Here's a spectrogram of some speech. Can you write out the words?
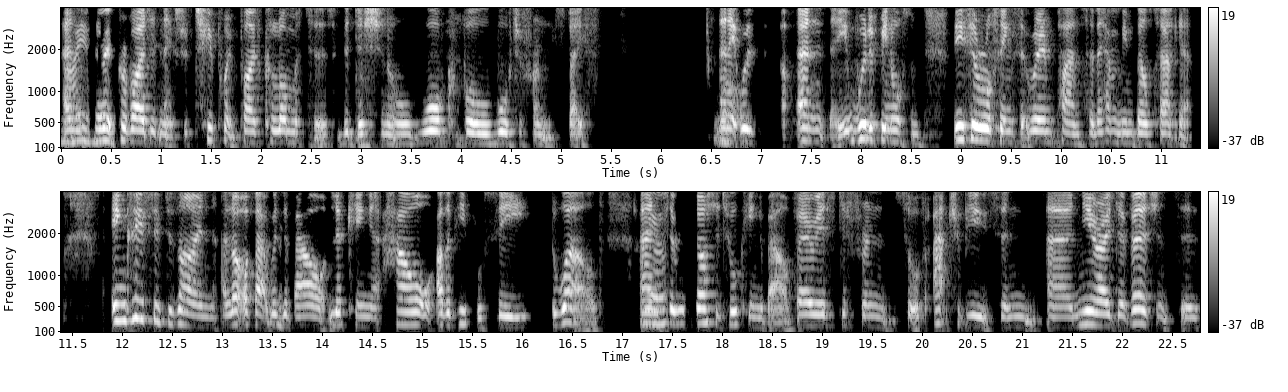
And right. so it provided an extra 2.5 kilometres of additional walkable waterfront space. Wow. And it was, and it would have been awesome. These are all things that were in plan, so they haven't been built out yet. Inclusive design, a lot of that was about looking at how other people see the world. And yeah. so we started talking about various different sort of attributes and uh, neurodivergences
